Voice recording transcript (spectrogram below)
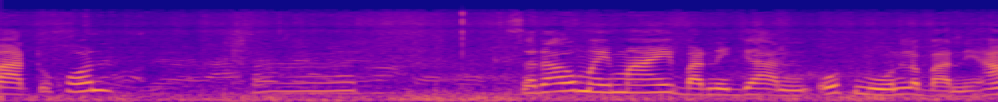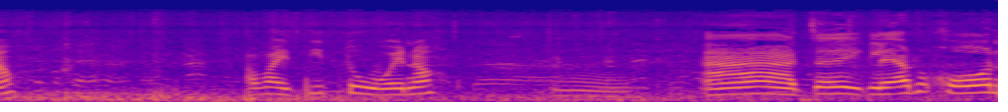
บาททุกคนสะเดาใหม่ๆบันนี้ยันอุดหนุนละบันนี้เอาเอาไว้ที่ตู้ไว้เนาะอ่าเจออีกแล้วทุกคน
